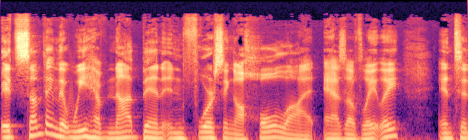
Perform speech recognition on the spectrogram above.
it's something that we have not been enforcing a whole lot as of lately and to,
